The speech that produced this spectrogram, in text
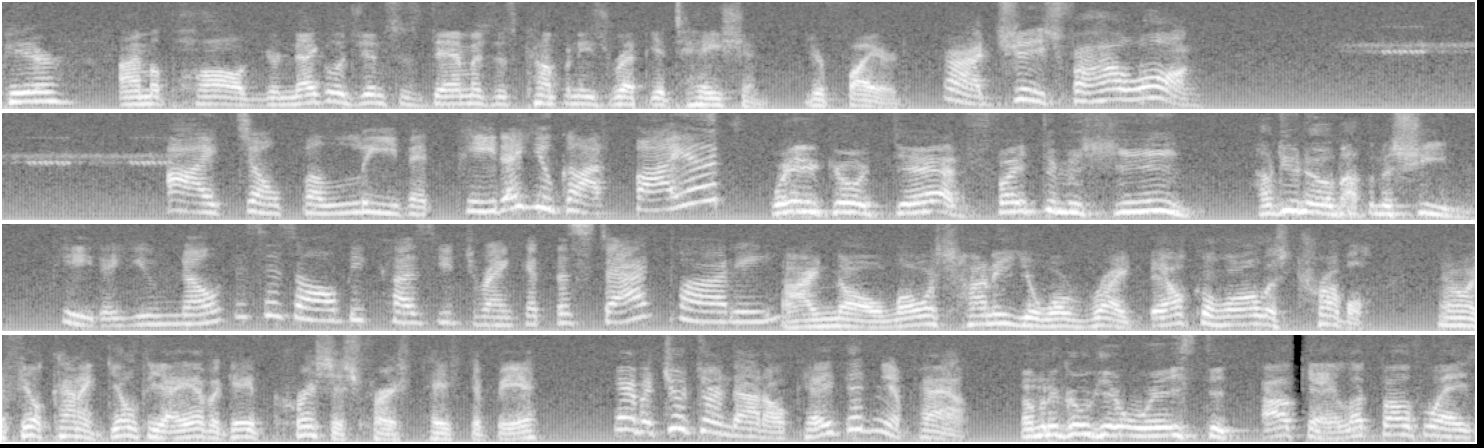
Peter, I'm appalled. Your negligence has damaged this company's reputation. You're fired. Ah, jeez, for how long? I don't believe it, Peter. You got fired? Way to go, Dad. Fight the machine. How do you know about the machine? Peter, you know this is all because you drank at the stag party. I know, Lois, honey, you were right. Alcohol is trouble. You know, I feel kind of guilty I ever gave Chris his first taste of beer. Yeah, but you turned out okay, didn't you, pal? I'm gonna go get wasted. Okay, look both ways.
